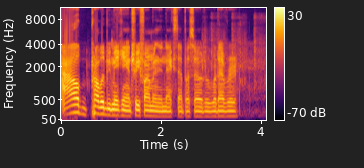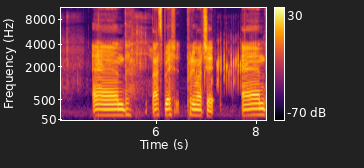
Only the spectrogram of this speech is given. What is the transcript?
I'll probably be making a tree farm in the next episode or whatever. And that's pretty much it. And,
